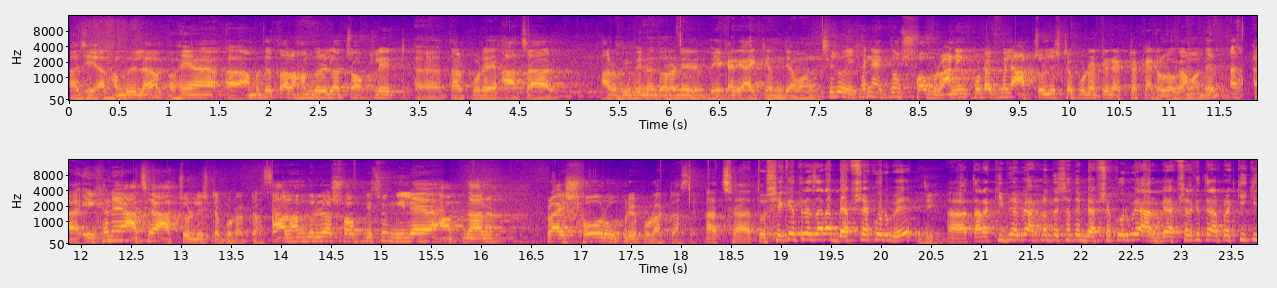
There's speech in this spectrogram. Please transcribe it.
জি আলহামদুলিল্লাহ। ভাইয়া আমাদের তো আলহামদুলিল্লাহ চকলেট তারপরে আচার আরও বিভিন্ন ধরনের বেকারি আইটেম যেমন ছিল এখানে একদম সব রানিং প্রোডাক্ট মিলে আটচল্লিশটা প্রোডাক্টের একটা ক্যাটালগ আমাদের। এখানে আছে আটচল্লিশটা প্রোডাক্ট আছে। আলহামদুলিল্লাহ সব কিছু মিলে আপনার প্রায় শোর উপরে প্রোডাক্ট আছে। আচ্ছা তো সেক্ষেত্রে যারা ব্যবসা করবে। তারা কীভাবে আপনাদের সাথে ব্যবসা করবে আর ব্যবসার ক্ষেত্রে আপনারা কি কি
